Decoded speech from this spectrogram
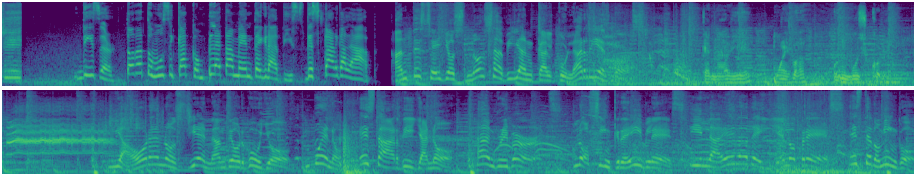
así. Deezer, toda tu música completamente gratis. Descarga la app. Antes ellos no sabían calcular riesgos. Que nadie mueva un músculo. Y ahora nos llenan de orgullo. Bueno, esta ardilla no. Angry Birds, Los Increíbles y la Era de Hielo 3. Este domingo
